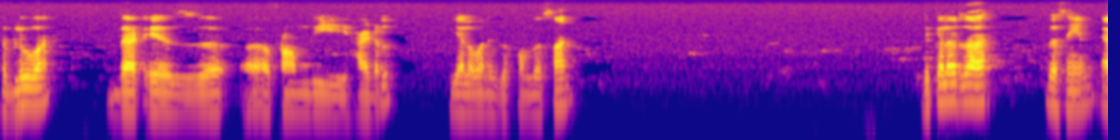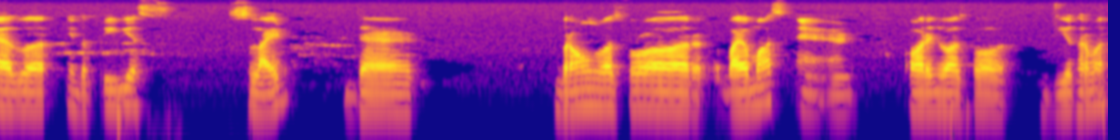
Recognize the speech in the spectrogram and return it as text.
the blue one that is uh, uh, from the hydel yellow one is from the sun. The colors are the same as were in the previous slide that brown was for biomass and orange was for geothermal.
